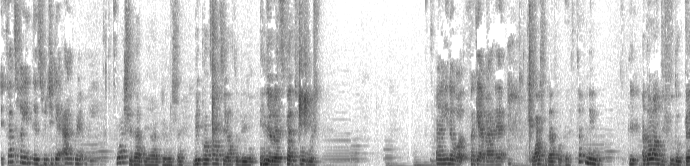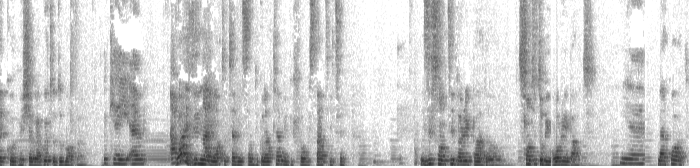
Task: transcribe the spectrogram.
if I tell you this, would you get angry at me? Why should I be angry, Michelle? The important thing you have to be in a respectful way. Uh, you know what? Forget about it. Why should I forget? Tell me. I don't want the food to get cold, Michelle. We are going to do more. Okay. Um. I- Why is it now you want to tell me something? You could have told me before we start eating. Is this something very bad or something to be worried about? Yeah. Like what?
